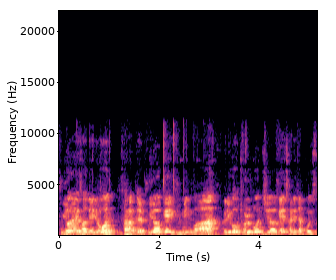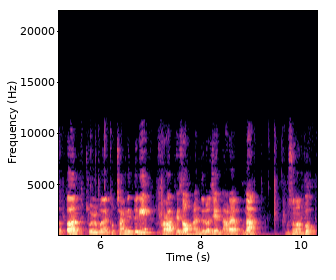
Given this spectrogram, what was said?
부여에서 내려온 사람들, 부역의 유민과 그리고 졸본 지역에 자리 잡고 있었던 졸본의 토착민들이 결합해서 만들어진 나라였구나. 무슨 왕국?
